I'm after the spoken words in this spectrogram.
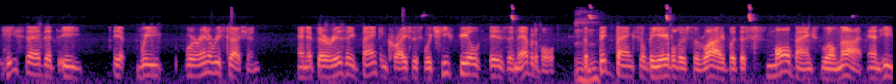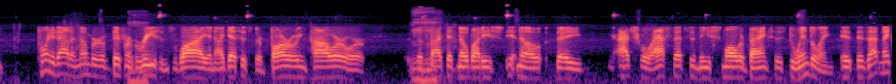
He said that the if we were in a recession, and if there is a banking crisis, which he feels is inevitable the mhm. big banks will be able to survive, but the small banks will not. And he pointed out a number of different Mhm. reasons why, and I guess it's their borrowing power or the Mhm. fact that nobody's, you know, the actual assets in these smaller banks is dwindling. Is, does that make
